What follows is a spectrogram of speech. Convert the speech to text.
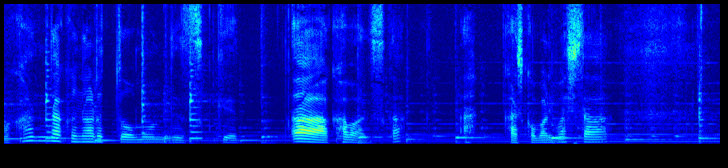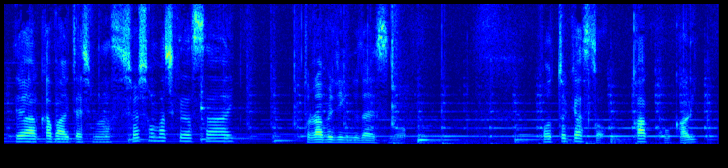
わかんなくなると思うんですけど。ああカバーですか？あかしこまりました。ではカバーいたします。少々お待ちください。トラベリングダイスのポッドキャスト。カッコ仮。こんに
